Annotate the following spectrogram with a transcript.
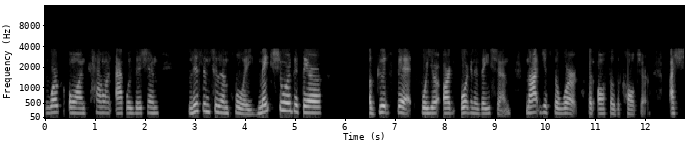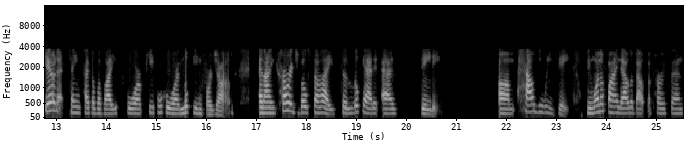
work on talent acquisition, listen to the employee, make sure that they're a good fit for your organization, not just the work, but also the culture. I share that same type of advice for people who are looking for jobs. And I encourage both sides to look at it as dating. Um, how do we date? We want to find out about the person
